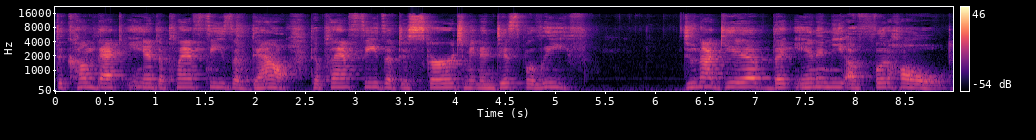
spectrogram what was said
to come back in to plant seeds of doubt, to plant seeds of discouragement and disbelief. Do not give the enemy a foothold.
